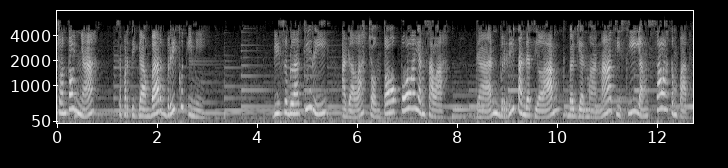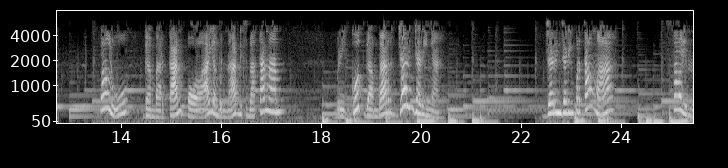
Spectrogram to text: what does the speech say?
Contohnya, seperti gambar berikut ini. Di sebelah kiri adalah contoh pola yang salah dan beri tanda silang bagian mana sisi yang salah tempat. Lalu, gambarkan pola yang benar di sebelah kanan. Berikut gambar jaring-jaringnya. Jaring-jaring pertama, salin,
